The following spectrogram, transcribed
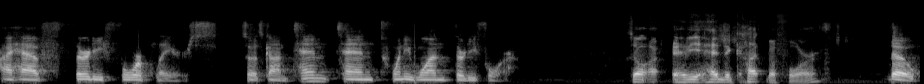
I have 34 players. So it's gone 10, 10, 21, 34. So uh, have you had to cut before? No,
